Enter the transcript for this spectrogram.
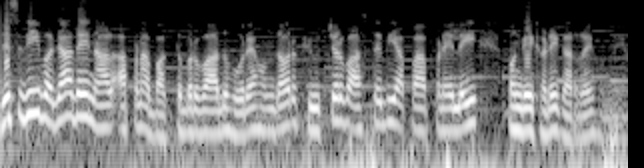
ਜਿਸ ਦੀ ਵਜ੍ਹਾ ਦੇ ਨਾਲ ਆਪਣਾ ਵਕਤ ਬਰਬਾਦ ਹੋ ਰਿਹਾ ਹੁੰਦਾ, ਔਰ ਫਿਊਚਰ ਵਾਸਤੇ ਵੀ ਆਪਾਂ ਆਪਣੇ ਲਈ ਪੰਗੇ ਖੜੇ ਕਰ ਰਹੇ ਹੁੰਨੇ ਆ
